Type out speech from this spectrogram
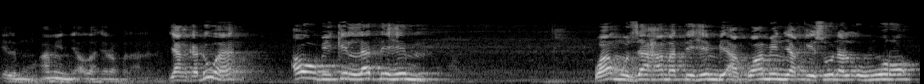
ilmu. Amin ya Allah ya rabbal alamin. Yang kedua, au bikillatihim wa muzahamatihim bi aqwamin yaqisunal umuro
